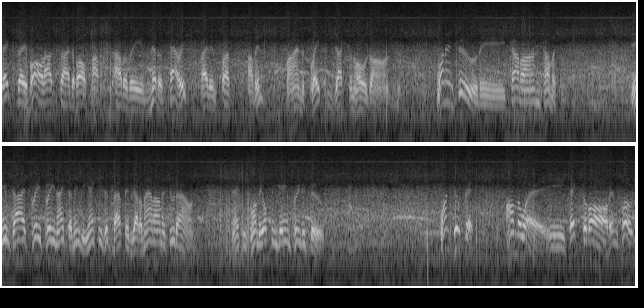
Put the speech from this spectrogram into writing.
takes a ball outside. The ball pops out of the net of Parrish right in front of him, behind the plate, and Jackson holds on. One and two, the count on Thomasson. Game tied 3-3 ninth inning. The Yankees at bat. They've got a man on and two down. Yankees won the opening game 3 to 2. One two pitch. On the way. He takes the ball in close.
